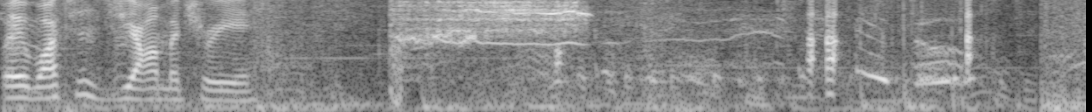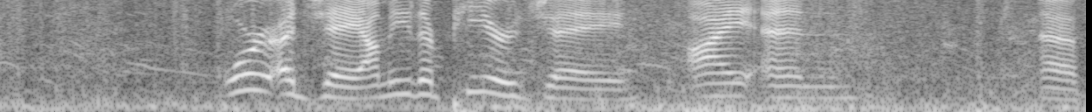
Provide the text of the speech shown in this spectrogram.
Wait, watch this geometry. or a J. I'm either P or J. I N F.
